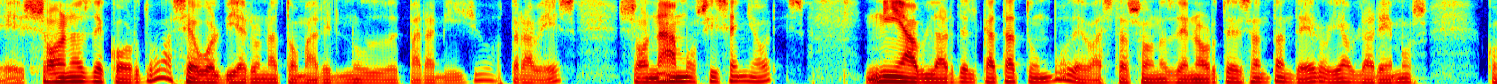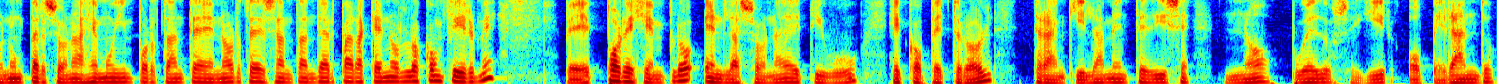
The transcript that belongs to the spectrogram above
eh, zonas de Córdoba se volvieron a tomar el nudo de Paramillo otra vez. Sonamos y señores. Ni hablar del Catatumbo, de vastas zonas de norte de Santander. Hoy hablaremos con un personaje muy importante de norte de Santander para que nos lo confirme. por ejemplo, en la zona de Tibú, Ecopetrol tranquilamente dice no puedo seguir operando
